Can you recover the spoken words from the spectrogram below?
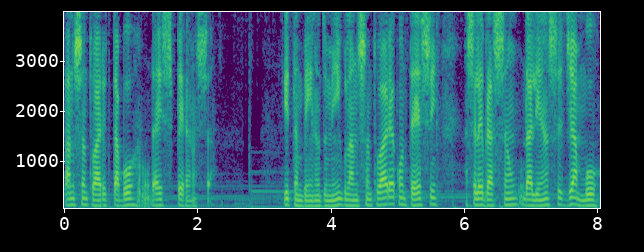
lá no Santuário Tabor da Esperança. E também no domingo, lá no Santuário, acontece a celebração da Aliança de Amor,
